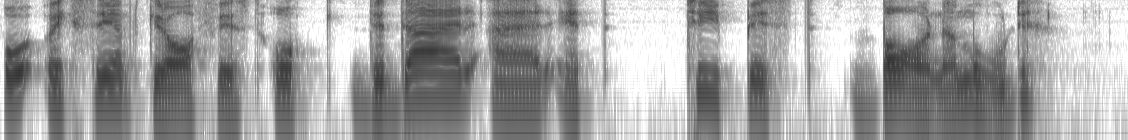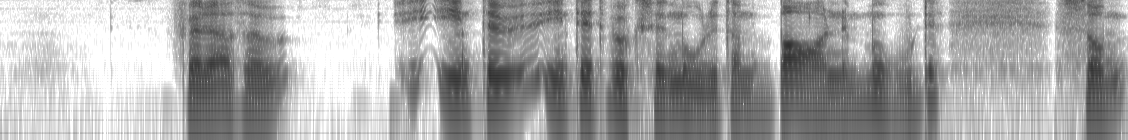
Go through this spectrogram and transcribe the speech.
och extremt grafiskt och det där är ett typiskt barnamord. För alltså, inte, inte ett vuxenmord utan barnmord. Som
